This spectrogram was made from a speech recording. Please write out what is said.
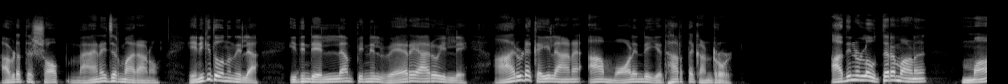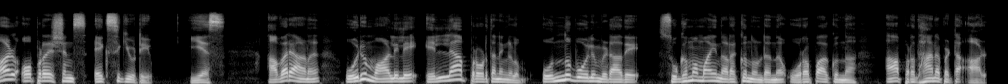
അവിടുത്തെ ഷോപ്പ് മാനേജർമാരാണോ? എനിക്ക് തോന്നുന്നില്ല ഇതിന്റെ എല്ലാം പിന്നിൽ വേറെ ആരോ ഇല്ലേ? ആരുടെ കയ്യിലാണ് ആ മോളിന്റെ യഥാർത്ഥ കൺട്രോൾ? അതിനുള്ള ഉത്തരമാണ് മാൾ ഓപ്പറേഷൻസ് എക്സിക്യൂട്ടീവ്. യെസ് അവരാണ് ഒരു മാളിലെ എല്ലാ പ്രവർത്തനങ്ങളും ഒന്നുപോലും വിടാതെ സുഗമമായി നടക്കുന്നുണ്ടെന്ന് ഉറപ്പാക്കുന്ന ആ പ്രധാനപ്പെട്ട ആൾ.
